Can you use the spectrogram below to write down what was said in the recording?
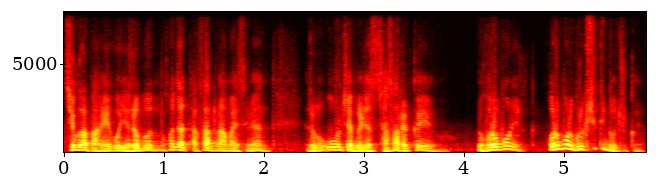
지구가 망하고 여러분 혼자 딱 살아남아 있으면 여러분 우울증 걸려서 자살할 거예요. 호르몬이, 호르몬을 그렇게 쉽게 놓줄 거예요.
